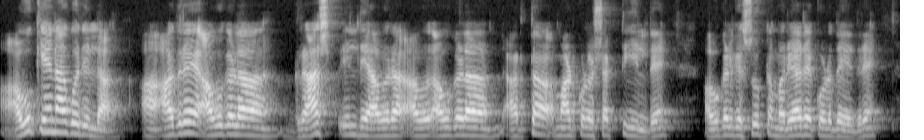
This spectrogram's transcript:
ಅವಕ್ಕೇನಾಗೋದಿಲ್ಲ. ಆದರೆ ಅವುಗಳ ಗ್ರಾಸ್ಪ್ ಇಲ್ಲದೆ ಅವರ ಅವ- ಅವುಗಳ ಅರ್ಥ ಮಾಡ್ಕೊಳ್ಳೋ ಶಕ್ತಿ ಇಲ್ಲದೆ ಅವುಗಳಿಗೆ ಸೂಕ್ತ ಮರ್ಯಾದೆ ಕೊಡದೇ ಇದ್ದರೆ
